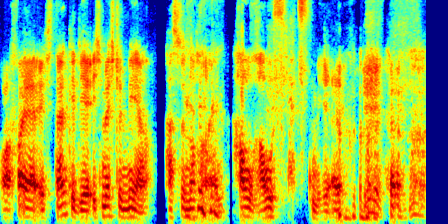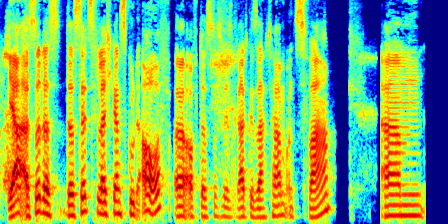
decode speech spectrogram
Oh, Feier, ich danke dir. Ich möchte mehr. Hast du noch einen? Hau raus jetzt mehr. ja, also das, das setzt vielleicht ganz gut auf, äh, auf das, was wir jetzt gerade gesagt haben. Und zwar ähm,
